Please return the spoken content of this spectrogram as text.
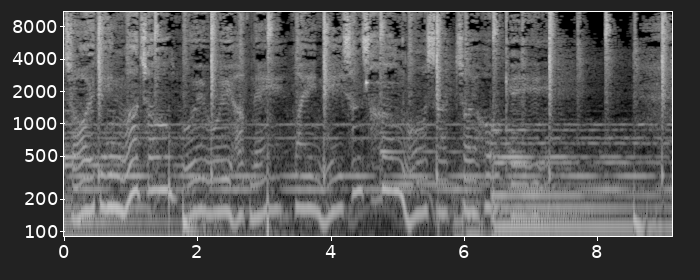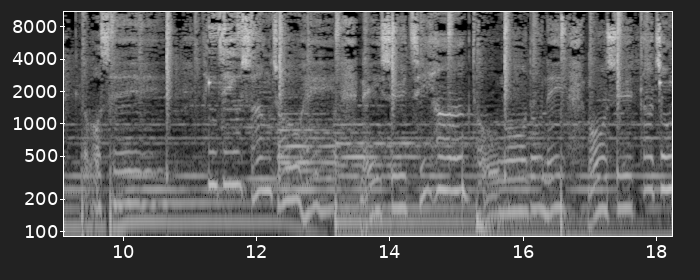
在电话中会会合你，为你新衫我实在好奇，却可惜今朝想早起，你说此刻肚饿到你。我说家中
